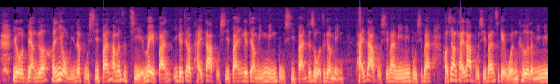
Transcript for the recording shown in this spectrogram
有两个很有名的补习班，他们是姐妹班，一个叫台大补习班，一个叫明明补习班，就是我这个名。台大补习班、明明补习班，好像台大补习班是给文科的，明明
